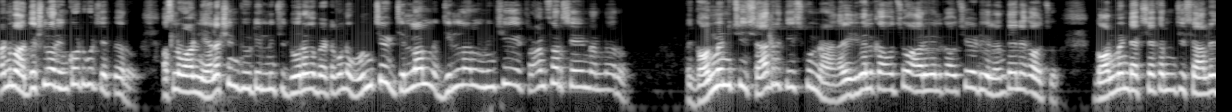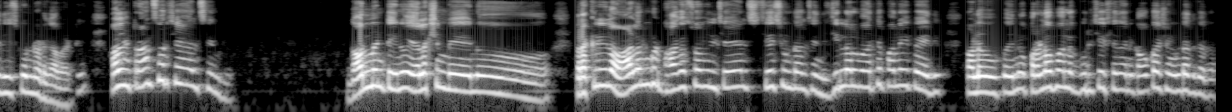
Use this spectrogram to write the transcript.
అండ్ మా అధ్యక్షులు వారు ఇంకోటి కూడా చెప్పారు. అసలు వాళ్ళని ఎలక్షన్ డ్యూటీల నుంచి దూరంగా పెట్టకుండా ఉంచే జిల్లాల జిల్లాల నుంచి ట్రాన్స్ఫర్ చేయండి అన్నారు. గవర్నమెంట్ నుంచి శాలరీ తీసుకున్నాడు. ఐదు వేలు కావచ్చు ఆరు వేలు కావచ్చు ఏడు వేలు ఎంతైనా కావచ్చు. గవర్నమెంట్ ఎక్స్చేకర్ నుంచి శాలరీ తీసుకున్నాడు కాబట్టి వాళ్ళని ట్రాన్స్ఫర్ చేయాల్సింది. గవర్నమెంట్ నేను ఎలక్షన్ నేను ప్రక్రియలో వాళ్ళని కూడా భాగస్వాములు చేయాల్సి చేసి ఉండాల్సింది. జిల్లాలు మారితే పని అయిపోయేది. వాళ్ళు పోయిన ప్రలోభాలకు గురి చేసేదానికి అవకాశం ఉండదు కదా.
